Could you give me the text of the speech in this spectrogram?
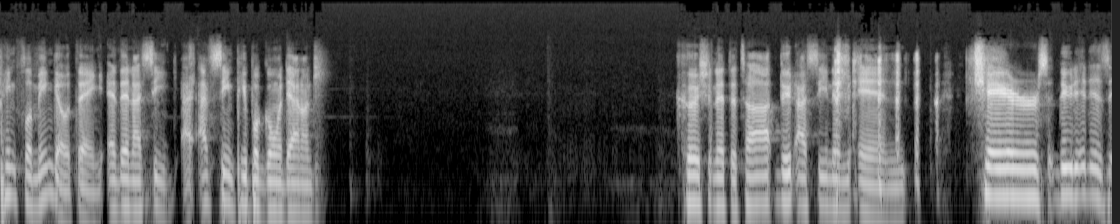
pink flamingo thing, and then I see I, I've seen people going down on cushion at the top, dude. I've seen them in chairs, dude. It is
